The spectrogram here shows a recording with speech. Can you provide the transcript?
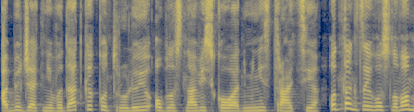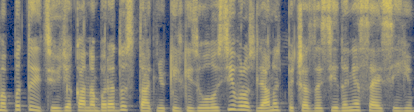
а бюджетні видатки контролює обласна військова адміністрація. Однак, за його словами, петицію, яка набере достатню кількість голосів, розглянуть під час засідання сесії.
